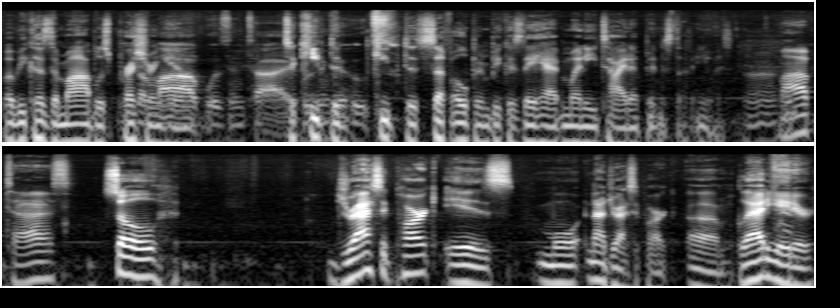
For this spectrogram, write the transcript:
but because the mob was The pressuring mob him was in tie to was keep the cahoots. keep the stuff open because they had money tied up in the stuff. Anyways, Mob ties. so Jurassic Park is more not Jurassic Park. Um, Gladiator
